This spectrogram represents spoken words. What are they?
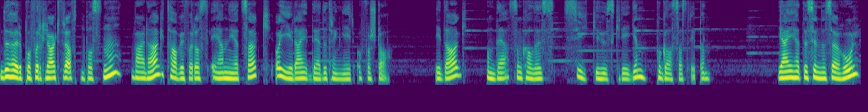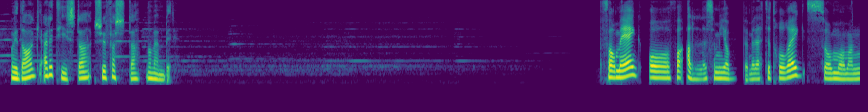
Du hører på Forklart fra Aftenposten. Hver dag tar vi for oss én nyhetssak og gir deg det du trenger å forstå. I dag om det som kalles sykehuskrigen på Gazastripen. Jeg heter Synne Søhol, og i dag er det tirsdag 21. november. For meg, og for alle som jobber med dette, tror jeg, så må man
